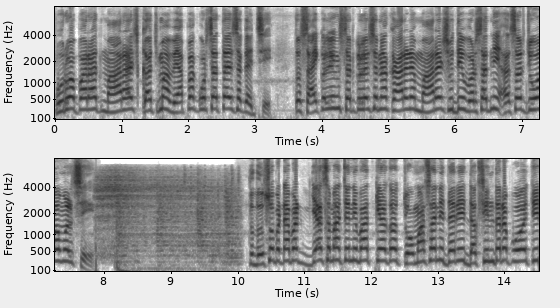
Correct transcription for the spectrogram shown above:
પૂર્વ ભારત, મહારાષ્ટ્ર, કચ્છમાં વ્યાપક વરસાદ થઈ શકે છે. તો સાયકલિંગ સર્ક્યુલેશનના કારણે મહારાષ્ટ્ર સુધી વરસાદની અસર જોવા મળશે. તો દોસ્તો ફટાફટ બીજા સમાચારની વાત કરીએ તો ચોમાસાની ધરી દક્ષિણ તરફ હોવાથી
